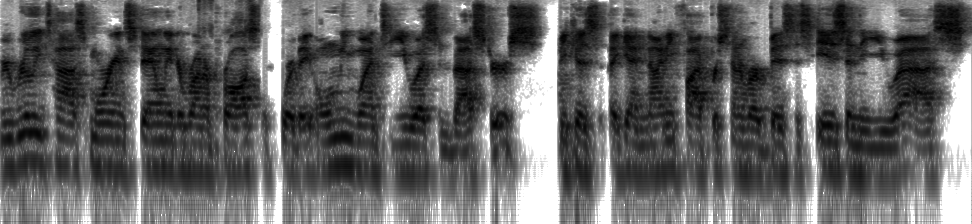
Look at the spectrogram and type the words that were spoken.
we really tasked Morgan Stanley to run a process where they only went to US investors because, again, 95% of our business is in the US,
